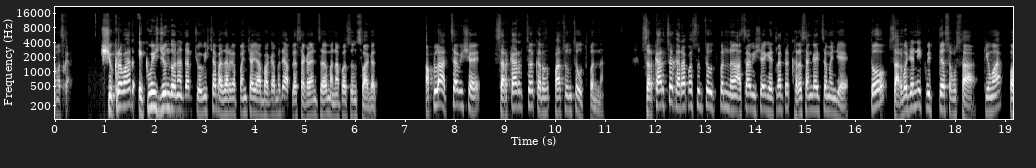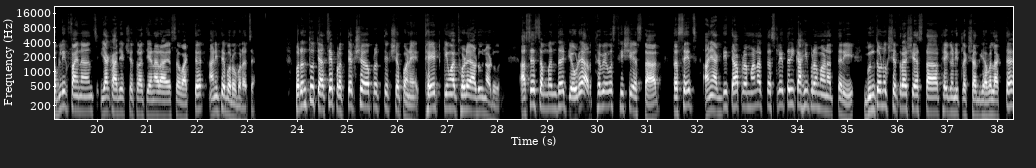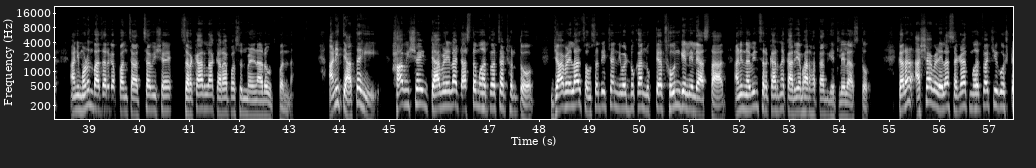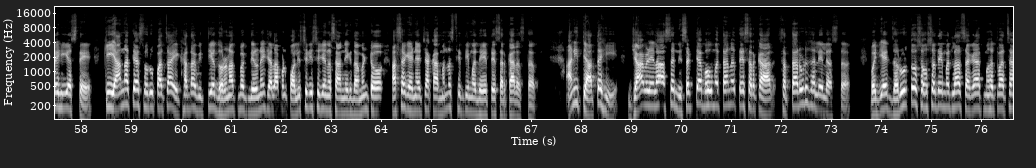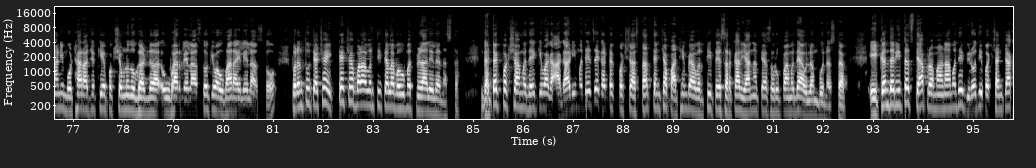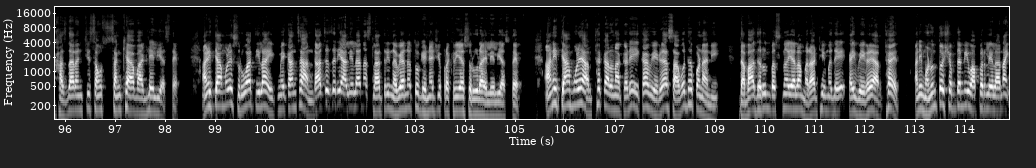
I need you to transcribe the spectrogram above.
नमस्कार. शुक्रवार एकवीस जून दोन हजार चोवीसच्या बाजार गप्पांच्या या भागामध्ये आपल्या सगळ्यांचं मनापासून स्वागत. आपला आजचा विषय सरकारचं करापासूनचं उत्पन्न. सरकारचं करापासूनचं उत्पन्न असा विषय घेतला तर खरं सांगायचं म्हणजे तो सार्वजनिक वित्त संस्था किंवा पब्लिक फायनान्स या कार्यक्षेत्रात येणार आहे असं वाटतं आणि ते बरोबरच आहे. परंतु त्याचे प्रत्यक्ष अप्रत्यक्षपणे थेट किंवा थोडे आडून आडून असे संबंध जेवढे अर्थव्यवस्थेशी असतात तसेच आणि अगदी त्या प्रमाणात तसले तरी काही प्रमाणात तरी गुंतवणूक क्षेत्राशी असतात हे गणित लक्षात घ्यावं लागतं. आणि म्हणून बाजार गप्पांचा आजचा विषय सरकारला करापासून मिळणारं उत्पन्न. आणि त्यातही हा विषय त्यावेळेला जास्त महत्त्वाचा ठरतो ज्या वेळेला संसदेच्या निवडणुका नुकत्याच होऊन गेलेल्या असतात आणि नवीन सरकारनं कार्यभार हातात घेतलेला असतो. कारण अशा वेळेला सगळ्यात महत्वाची गोष्ट ही असते की यांना त्या स्वरूपाचा एखादा वित्तीय धोरणात्मक निर्णय ज्याला आपण पॉलिसी डिसिजन असं अनेकदा म्हणतो असं घेण्याच्या का मनस्थितीमध्ये ते सरकार असतं. आणि त्यातही ज्या वेळेला असं निसटत्या बहुमतानं ते सरकार सत्तारूढ झालेलं असतं म्हणजे जरूर तो संसदेमधला सगळ्यात महत्त्वाचा आणि मोठा राजकीय पक्ष म्हणून उघडला उभारलेला असतो किंवा उभा राहिलेला असतो परंतु त्याच्या एकट्याच्या बळावरती त्याला बहुमत मिळालेलं नसतं. घटक पक्षामध्ये किंवा आघाडीमध्ये जे घटक पक्ष असतात त्यांच्या पाठिंब्यावरती ते सरकार यानं त्या स्वरूपामध्ये अवलंबून असतं. एकंदरीतच त्या प्रमाणामध्ये विरोधी पक्षांच्या खासदारांची संख्या वाढलेली असते. आणि त्यामुळे सुरुवातीला एकमेकांचा अंदाज जरी आलेला नसला तरी नव्यानं तो घेण्याची प्रक्रिया सुरू राहिलेली असते. आणि त्यामुळे अर्थकारणाकडे एका वेगळ्या सावधपणाने दबा धरून बसणं याला मराठीमध्ये काही वेगळे अर्थ आहेत. आणि म्हणून तो शब्द मी वापरलेला नाही.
